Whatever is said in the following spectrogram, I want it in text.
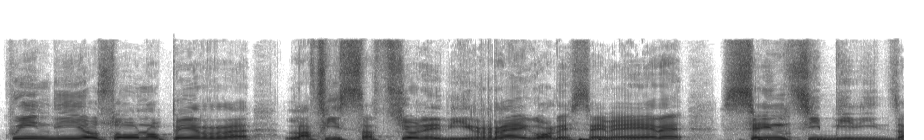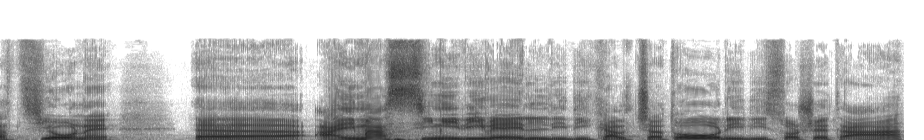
Quindi io sono per la fissazione di regole severe, sensibilizzazione eh, ai massimi livelli di calciatori, di società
